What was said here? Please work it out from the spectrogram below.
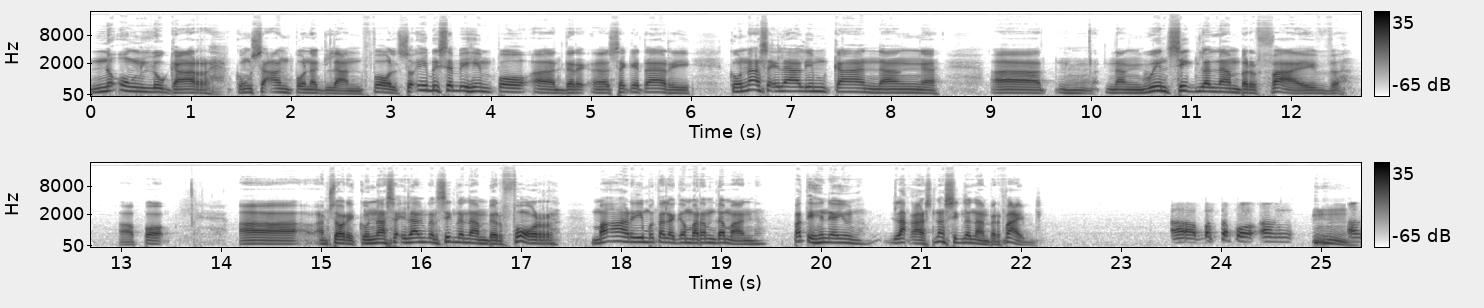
noong lugar kung saan po naglandfall. So ibig sabihin po, uh, uh, Secretary, kung nasa ilalim ka ng, uh, ng wind signal number 5, opo, Ah, I'm sorry, kung nasa ilalim ka ng signal number 4, maari mo talagang maramdaman pati na yung lakas ng signal number 5. Ah, basta po ang ang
